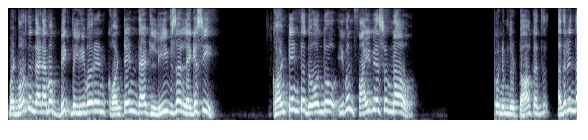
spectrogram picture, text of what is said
but more than that I am a big believer in content that leaves a legacy content ಒಂದು ಇವನ್ ಫೈವ್ ಇಯರ್ಸ್ ಫ್ರಮ್ ನಾವು ನಿಮ್ದು ಟಾಕ್ ಅದ್, ಅದರಿಂದ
